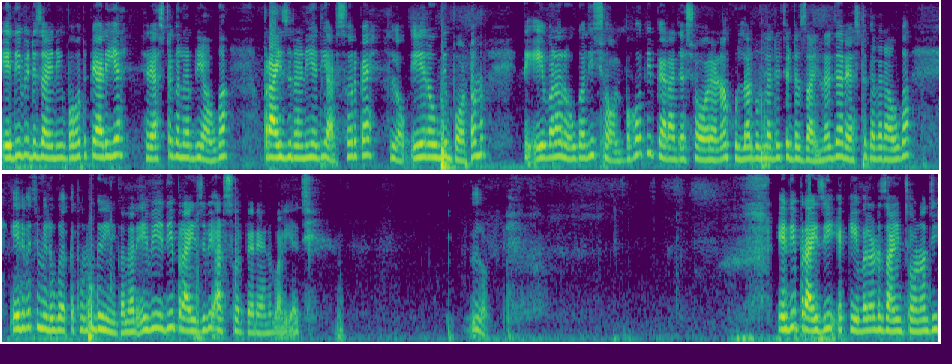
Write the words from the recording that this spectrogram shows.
ਇਹਦੀ ਵੀ ਡਿਜ਼ਾਈਨਿੰਗ ਬਹੁਤ ਪਿਆਰੀ ਹੈ। ਰੈਸਟ ਕਲਰ ਦੀ ਆਊਗਾ। ਪ੍ਰਾਈਸ ਰਹਿਣੀ ਇਹਦੀ ਜੀ 800 ਰੁਪਏ। ਲਓ, ਇਹ ਰਹੂਗੀ ਬਾਟਮ ਤੇ ਇਹ ਵਾਲਾ ਰਹੂਗਾ ਜੀ ਸ਼ਾਲ ਬਹੁਤ ਹੀ ਪਿਆਰਾ ਜਿਹਾ ਸ਼ਾਲ ਹੈ ਨਾ ਖੁੱਲਾ ਡੁੱਲਾ ਦੇ ਵਿੱਚ ਡਿਜ਼ਾਈਨਰ ਜਿਹਾ ਰੈਸਟ ਕਲਰ ਆਊਗਾ। ਇਹਦੇ ਵਿੱਚ ਮਿਲੂਗਾ ਇੱਕ ਤੁਹਾਨੂੰ ਗ੍ਰੀਨ ਕਲਰ ਇਹ ਵੀ ਇਹਦੀ ਪ੍ਰਾਈਸ ਵੀ 800 ਰੁਪਏ ਰਹਿਣ ਵਾਲੀ ਹੈ ਜੀ। ਲਓ, ਇਹਦੀ ਪ੍ਰਾਈਸ ਜੀ ਇੱਕ ਇਹ ਵਾਲਾ ਡਿਜ਼ਾਈਨ ਚ ਆਉਣਾ ਜੀ।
